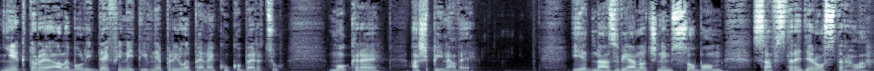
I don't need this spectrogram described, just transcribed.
Niektoré ale boli definitívne prilepené ku kobercu. Mokré a špinavé. Jedna s vianočným sobom sa v strede roztrhla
